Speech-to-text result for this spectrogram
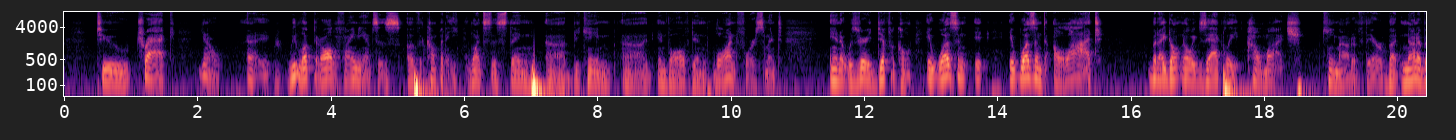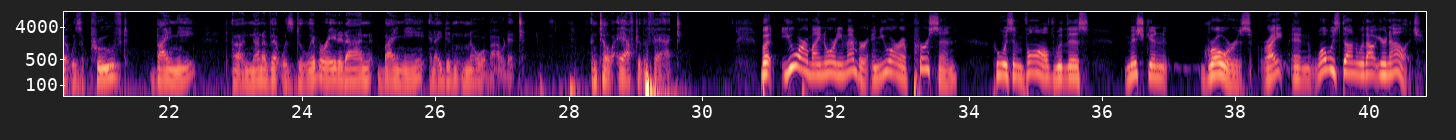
to track. You know, uh, we looked at all the finances of the company once this thing uh, became uh, involved in law enforcement, and it was very difficult. It wasn't it it wasn't a lot, but I don't know exactly how much came out of there. But none of it was approved by me. Uh, none of it was deliberated on by me, and I didn't know about it until after the fact. But you are a minority member and you are a person who was involved with this Michigan growers, right? And what was done without your knowledge?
